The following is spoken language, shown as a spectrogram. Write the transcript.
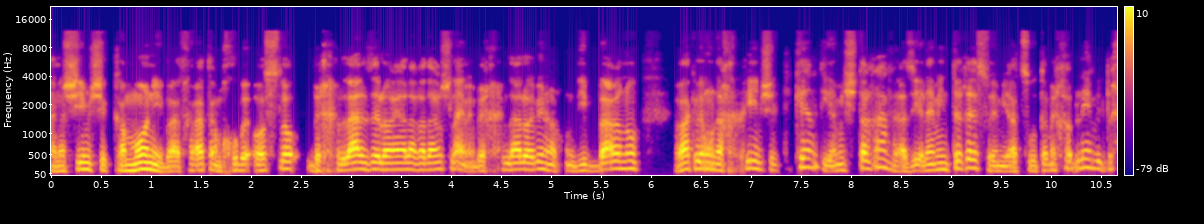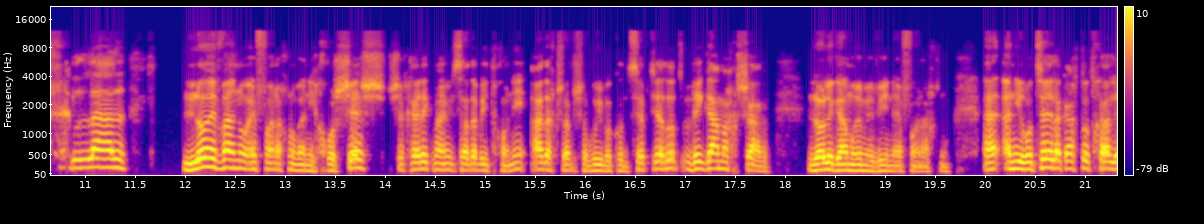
אנשים שכמוני בהתחלה תמכו באוסלו, בכלל זה לא היה על הרדאר שלהם, הם בכלל לא הבינו, אנחנו דיברנו רק במונחים של כן, תהיה משטרה, ואז יהיה להם אינטרס, והם יעצרו את המחבלים, ובכלל לא הבנו איפה אנחנו, ואני חושש שחלק מהממסד הביטחוני עד עכשיו שבוי בקונספציה הזאת, וגם עכשיו לא לגמרי מבין איפה אנחנו. אני רוצה לקחת אותך ל,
